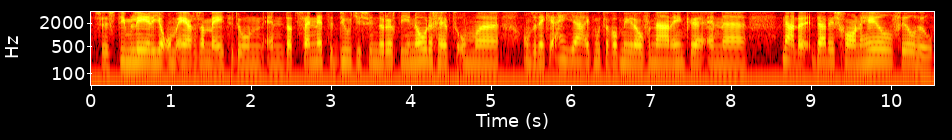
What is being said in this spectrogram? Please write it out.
ze stimuleren je om ergens aan mee te doen. En dat zijn net de duwtjes in de rug die je nodig hebt om, uh, om te denken... Hey, ja, ik moet er wat meer over nadenken. En uh, nou, daar, daar, is gewoon heel veel hulp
